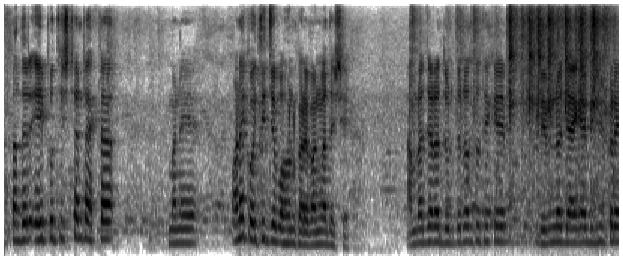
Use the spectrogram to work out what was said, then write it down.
আপনাদের এই প্রতিষ্ঠানটা একটা মানে অনেক ঐতিহ্য বহন করে বাংলাদেশে। আমরা যারা দূর দূরান্ত থেকে বিভিন্ন জায়গায় বিশেষ করে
